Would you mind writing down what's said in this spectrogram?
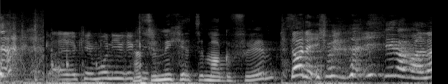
Geil, okay, Moni regt Hast du mich jetzt immer gefilmt? Leute, ich, ich geh da mal, ne?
